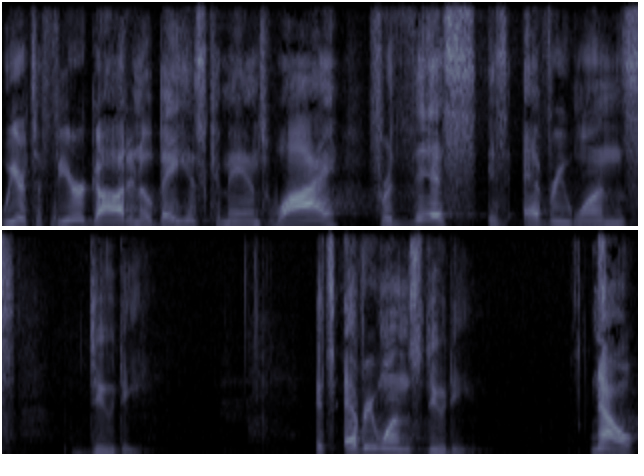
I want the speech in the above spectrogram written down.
we are to fear God and obey his commands. Why? For this is everyone's duty. It's everyone's duty. Now,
